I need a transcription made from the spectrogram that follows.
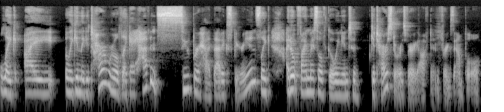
like I like in the guitar world, like I haven't super had that experience. Like I don't find myself going into guitar stores very often, for example.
